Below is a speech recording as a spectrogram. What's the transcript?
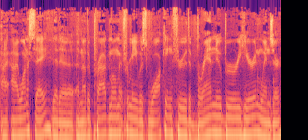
I, I want to say that uh, another proud moment for me was walking through the brand new brewery here in Windsor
